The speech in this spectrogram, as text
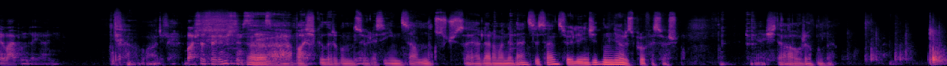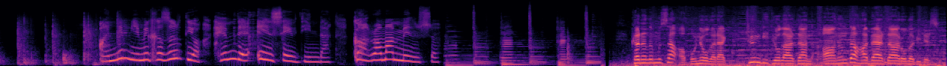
Ne var bunda yani? Başta söylemiştim size. espri. başkaları bunu söylese insanlık suçu sayarlar ama nedense sen söyleyince dinliyoruz profesör. Ya işte aura bunu. Annem yemek hazır diyor. Hem de en sevdiğinden. Kahraman menüsü. Kanalımıza abone olarak tüm videolardan anında haberdar olabilirsiniz.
